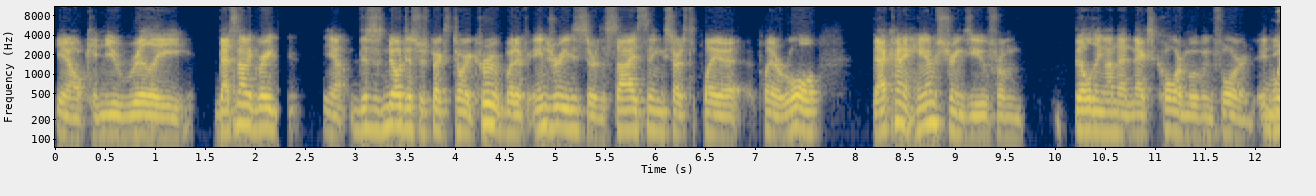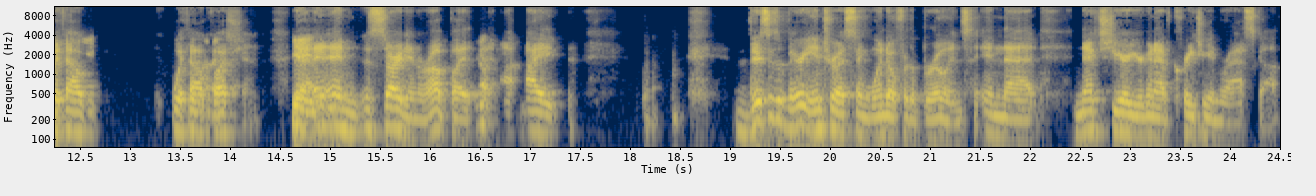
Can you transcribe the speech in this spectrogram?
you know, can you really? That's not a great. You know, this is no disrespect to Torey Krug, but if injuries or the size thing starts to play a play a role, that kind of hamstrings you from building on that next core moving forward. And without without question. Yeah, yeah and, and, sorry to interrupt, but yep. I this is a very interesting window for the Bruins in that next year you're going to have Krejci and Rask up.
